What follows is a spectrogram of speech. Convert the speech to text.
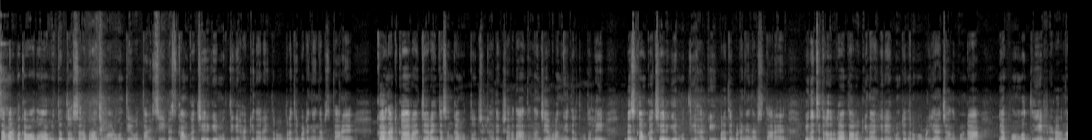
ಸಮರ್ಪಕವಾದ ವಿದ್ಯುತ್ ಸರಬರಾಜು ಮಾಡುವಂತೆ ಒತ್ತಾಯಿಸಿ ಬೆಸ್ಕಾಂ ಕಚೇರಿಗೆ ಮುತ್ತಿಗೆ ಹಾಕಿದ ರೈತರು ಪ್ರತಿಭಟನೆ ನಡೆಸಿದ್ದಾರೆ. ಕರ್ನಾಟಕ ರಾಜ್ಯ ರೈತ ಸಂಘ ಮತ್ತು ಜಿಲ್ಲಾಧ್ಯಕ್ಷರಾದ ಧನಂಜಯ ಅವರ ನೇತೃತ್ವದಲ್ಲಿ ಬೆಸ್ಕಾಂ ಕಚೇರಿಗೆ ಮುತ್ತಿಗೆ ಹಾಕಿ ಪ್ರತಿಭಟನೆ ನಡೆಸಿದ್ದಾರೆ. ಇನ್ನು ಚಿತ್ರದುರ್ಗ ತಾಲೂಕಿನ ಹಿರೇಗುಂಟನೂರು ಹೋಬಳಿಯ ಜಾನಕೊಂಡ ಎಫ್ ಒಂಬತ್ತು ಎ ಫೀಡರ್ನ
